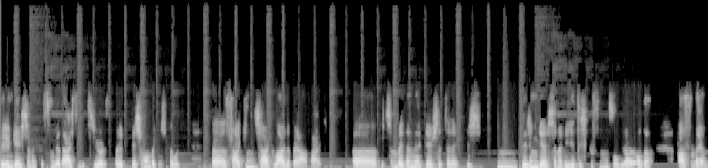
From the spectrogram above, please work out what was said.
derin gevşeme kısmıyla dersi bitiriyoruz. Böyle 5-10 dakikalık e, sakin şarkılarla beraber e, bütün bedeni gevşeterek bir derin gevşeme, bir yatış kısmımız oluyor. O da aslında hem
